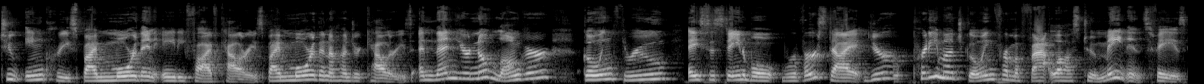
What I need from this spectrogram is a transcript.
to increase by more than 85 calories, by more than 100 calories. And then you're no longer going through a sustainable reverse diet. You're pretty much going from a fat loss to a maintenance phase.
